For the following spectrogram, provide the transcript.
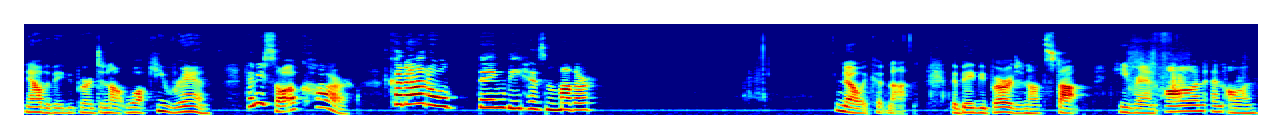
Now the baby bird did not walk. He ran. Then he saw a car. Could that old thing be his mother? No, it could not. The baby bird did not stop. He ran on and on.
